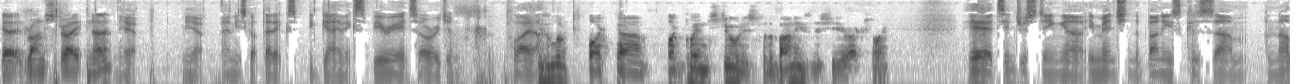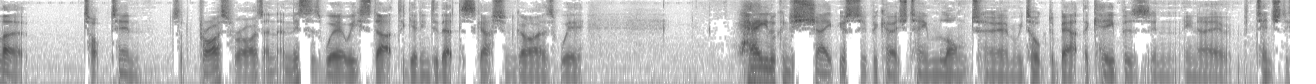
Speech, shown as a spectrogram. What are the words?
go, run straight. You know. Yeah. Yeah, and he's got that ex- big game experience, Origin player. He's a little like um, like Glenn Stewart is for the Bunnies this year, actually. Yeah, it's interesting. Uh, you mentioned the Bunnies because um, another top ten sort of price rise, and, and this is where we start to get into that discussion, guys, where how are you looking to shape your Supercoach team long term? We talked about the keepers in, you know, potentially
